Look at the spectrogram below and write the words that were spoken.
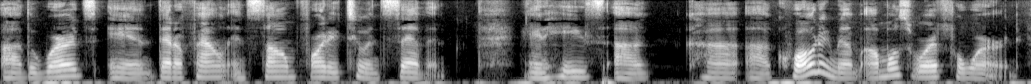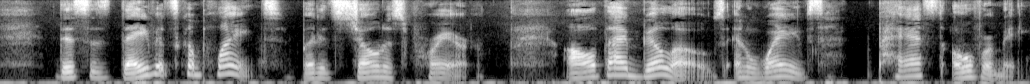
uh, the words in that are found in Psalm 42 and 7. And he's uh, uh, quoting them almost word for word. This is David's complaint, but it's Jonah's prayer. All thy billows and waves passed over me.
